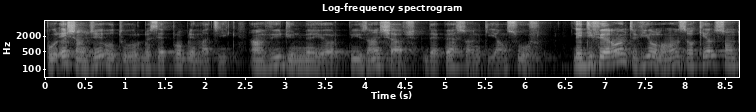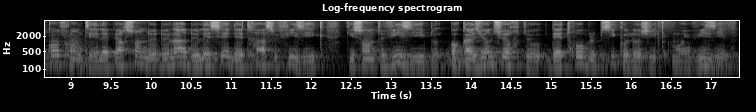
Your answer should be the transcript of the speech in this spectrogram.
pour échanger autour de cette problématique en vue d'une meilleure prise en charge des personnes qui en souffrent. Les différentes violences auxquelles sont confrontées les personnes au-delà de laisser des traces physiques qui sont visibles occasionnent surtout des troubles psychologiques moins visibles.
